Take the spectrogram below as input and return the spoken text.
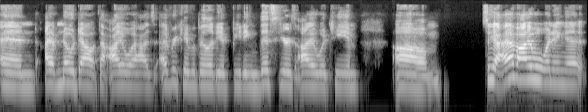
And I have no doubt that Iowa has every capability of beating this year's Iowa team. Um so yeah, I have Iowa winning it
